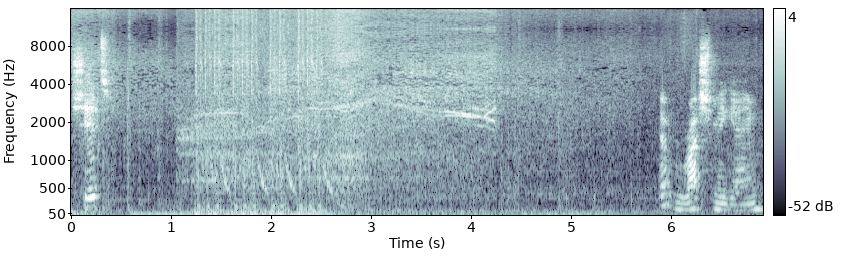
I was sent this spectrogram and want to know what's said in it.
Shit. Don't rush me, game.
